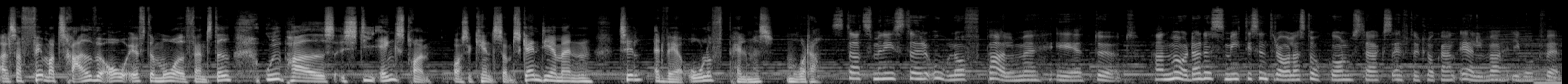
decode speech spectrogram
altså 35 år efter mordet fandt sted, udpegedes Stig Engstrøm, også kendt som Skandiamanden, til at være Olof Palmes morder. Statsminister Olof Palme er død. Han mördades mitt i centrala Stockholm strax efter klockan 11 igår kväll.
